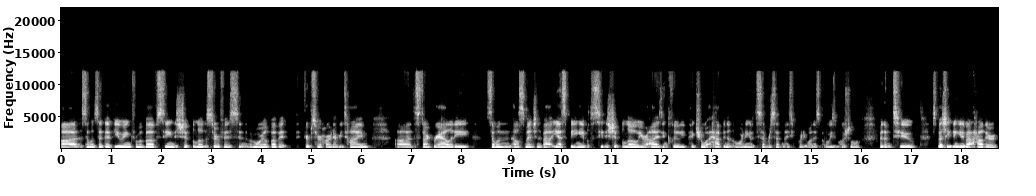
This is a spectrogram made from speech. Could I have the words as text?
Uh, someone said that viewing from above, seeing the ship below the surface and the memorial above it grips her heart every time. Uh, the stark reality someone else mentioned about yes being able to see the ship below your eyes and clearly picture what happened on the morning of december 7 1941 is always emotional for them too especially thinking about how there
